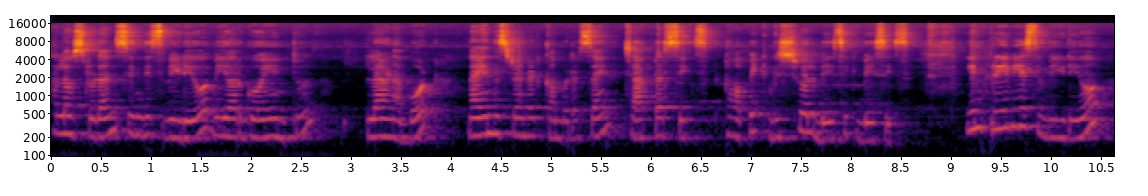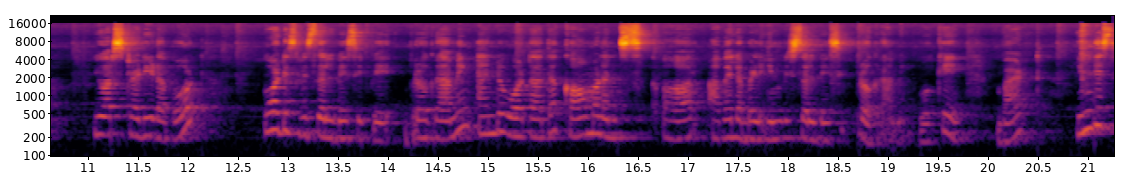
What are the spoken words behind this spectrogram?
Hello students, in this video we are going to learn about 9th standard computer science chapter 6 topic visual basic basics. In previous video you are studied about what is visual basic programming and what are the components are available in visual basic programming okay but in this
